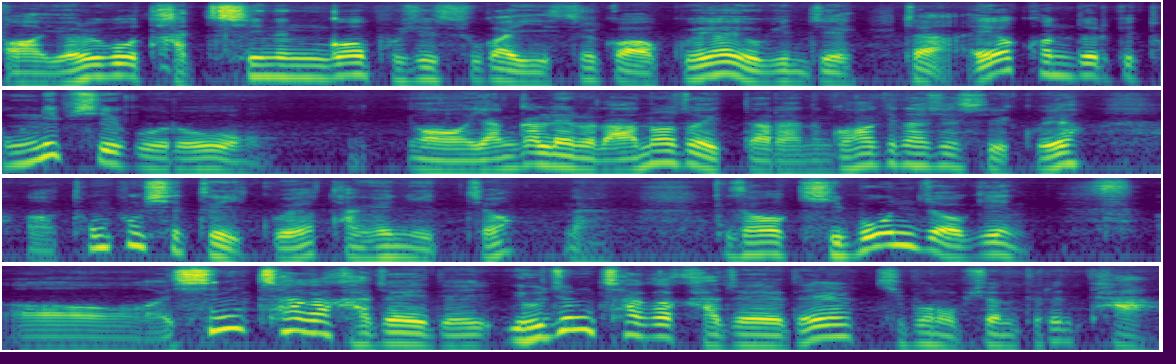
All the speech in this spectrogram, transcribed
어, 열고 닫히는 거 보실 수가 있을 것 같고요. 여기 이제 자 에어컨도 이렇게 독립식으로 어, 양갈래로 나눠져 있다라는 거 확인하실 수 있고요. 어, 통풍 시트 있고요. 당연히 있죠. 네. 그래서 기본적인 어, 신차가 가져야 될 요즘 차가 가져야 될 기본 옵션들은 다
